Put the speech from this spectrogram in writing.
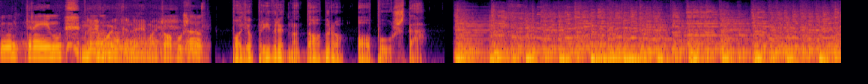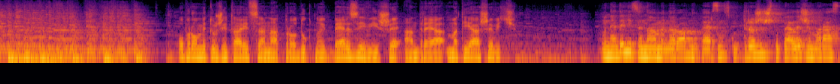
u tremu. Nemojte, nemojte, opuštajte. Poljoprivredno dobro opušta. O prometu žitarica na produktnoj berzi više Andreja Matijašević. U nedelji za nama na robnom berzinskom tržištu beležimo rast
